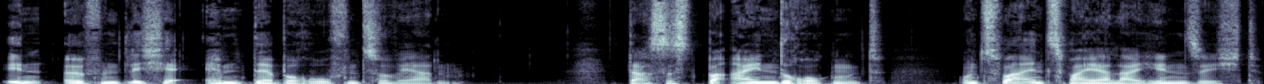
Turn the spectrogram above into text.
in öffentliche Ämter berufen zu werden. Das ist beeindruckend, und zwar in zweierlei Hinsicht.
